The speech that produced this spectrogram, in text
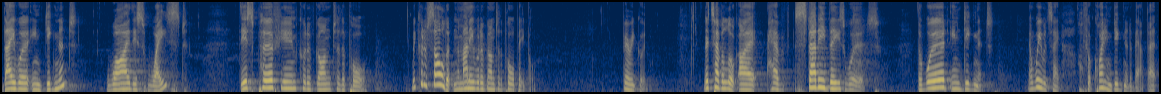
they were indignant. Why this waste? This perfume could have gone to the poor. We could have sold it and the money would have gone to the poor people. Very good. Let's have a look. I have studied these words. The word indignant. Now we would say, I felt quite indignant about that,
